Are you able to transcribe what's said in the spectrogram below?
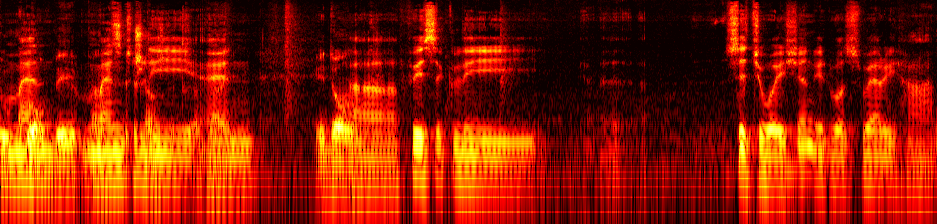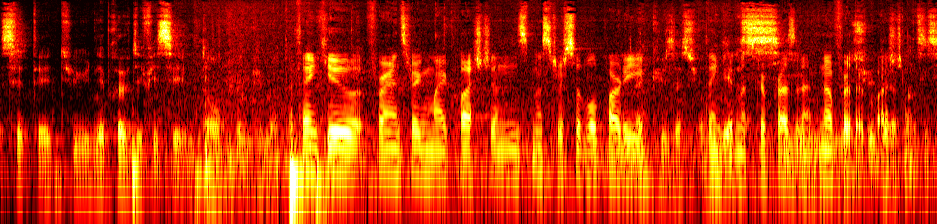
men mentally and uh, physically uh, situation, it was very hard. Thank you for answering my questions, Mr. Civil Party. Thank you, Mr. President. No further questions.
